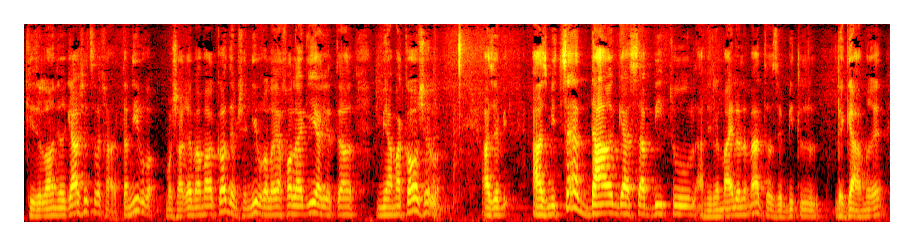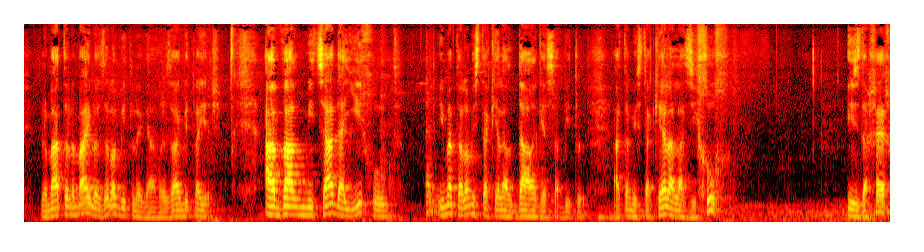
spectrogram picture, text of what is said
כי זה לא נרגש אצלך, אתה ניברו. כמו שהרב אמר קודם, שניברו לא יכול להגיע יותר מהמקור שלו. אז, אז מצד דרגס הביטול, אני למיילו למטה, זה ביטול לגמרי, למטה למיילו זה לא ביטול לגמרי, זה רק ביטול היש. אבל מצד הייחוד, אם אתה לא מסתכל על דרגס הביטול, אתה מסתכל על הזיכוך, הזדחך,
